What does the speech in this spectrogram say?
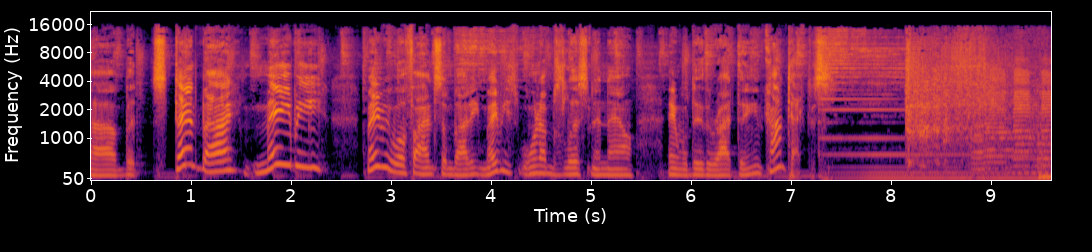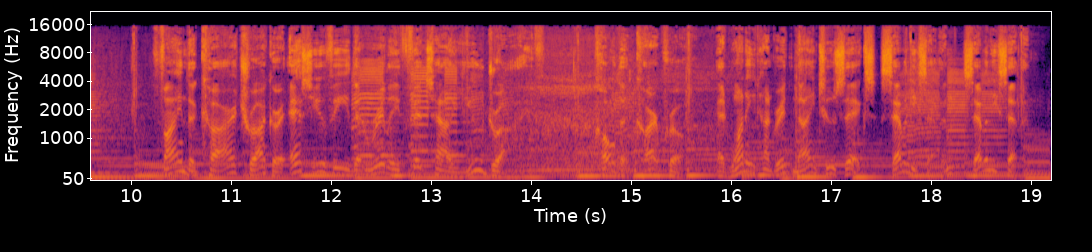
Uh, but stand by. Maybe, maybe we'll find somebody. Maybe one of them's listening now and will do the right thing and contact us. Find the car, truck, or SUV that really fits how you drive. Call the Car Pro at 1 800 926 7777.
